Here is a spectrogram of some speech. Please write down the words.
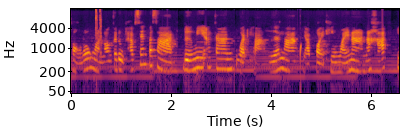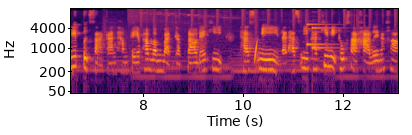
ของโรคหมอนรองกระดูกทับเส้นประสาท หรือมีอาการปวดหลังเรื้อรังอย่าปล่อยทิ้งไว้นานนะคะ รีบปรึกษาการทำกายภาพบำบัดกับเราได้ที่ทัสมีและทัสมีพัทคลินิกทุกสาขาเลยนะคะ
